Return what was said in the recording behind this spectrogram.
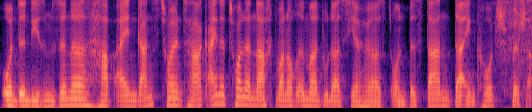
Und in diesem Sinne, hab einen ganz tollen Tag, eine tolle Nacht, wann auch immer du das hier hörst und bis dann, dein Coach Fischer.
